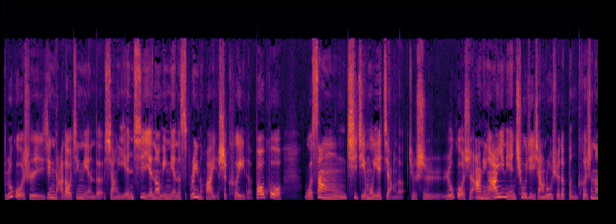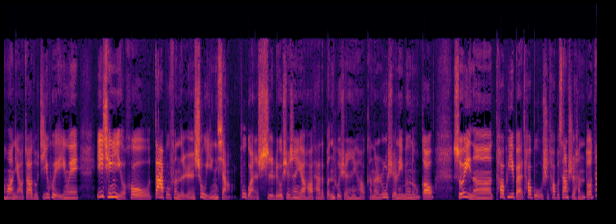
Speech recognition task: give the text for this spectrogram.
如果是已经拿到今年的，想延期延到明年的 Spring 的话，也是可以的，包括。我上期节目也讲了，就是如果是二零二一年秋季想入学的本科生的话，你要抓住机会，因为疫情以后，大部分的人受影响，不管是留学生也好，他的本土学生也好，可能入学率没有那么高，所以呢，Top 一百、Top 五十、Top 三十，很多大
